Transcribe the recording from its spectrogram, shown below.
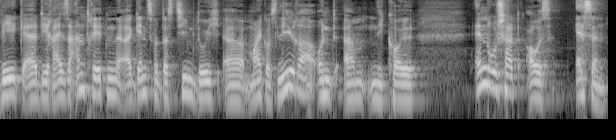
Weg, äh, die Reise antreten. Ergänzt wird das Team durch äh, Markus Lira und ähm, Nicole Endruschat aus Essen.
